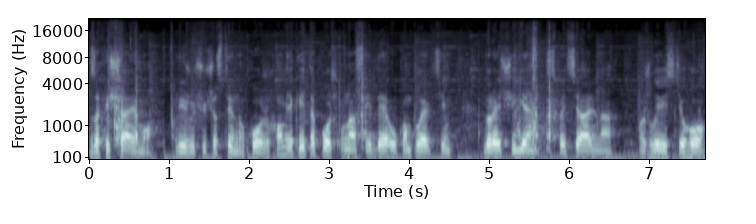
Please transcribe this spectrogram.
захищаємо ріжучу частину кожухом, який також у нас йде у комплекті. До речі, є спеціальна можливість його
